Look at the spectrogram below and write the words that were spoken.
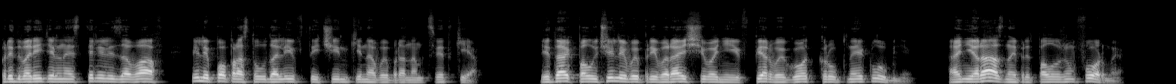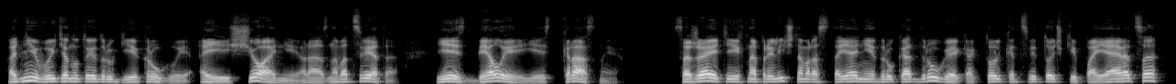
предварительно стерилизовав или попросту удалив тычинки на выбранном цветке. Итак, получили вы при выращивании в первый год крупные клубни. Они разной, предположим, формы. Одни вытянутые, другие круглые, а еще они разного цвета. Есть белые, есть красные. Сажаете их на приличном расстоянии друг от друга, и как только цветочки появятся –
